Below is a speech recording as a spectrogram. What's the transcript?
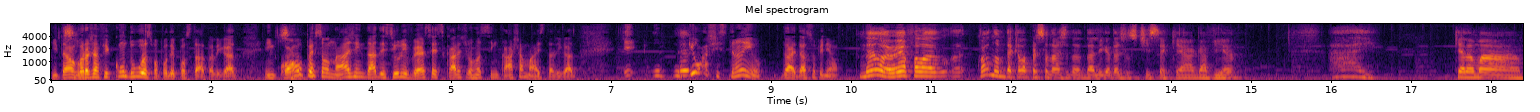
então Sim. agora eu já fico com duas pra poder postar, tá ligado? Em qual personagem da DC Universe a Scarlett Johansson se encaixa mais, tá ligado? E o, o que eu acho estranho... Vai, dá a sua opinião. Não, eu ia falar. Qual é o nome daquela personagem da, da Liga da Justiça que é a Gaviã? Ai. Que ela é uma.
